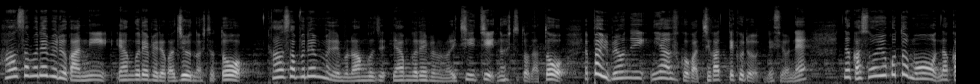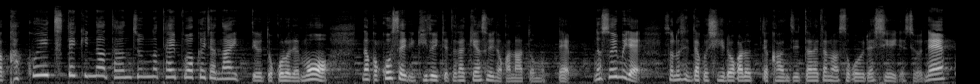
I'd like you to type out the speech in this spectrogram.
ハンサムレベルが2ヤングレベルが10の人とハンサムレベルのヤングレベルの11の人とだとやっぱり微妙に似合う服が違ってくるんですよねなんかそういうこともなんか確一的な単純なタイプ分けじゃないっていうところでもなんか個性に気づいていただきやすいのかなと思ってそういう意味でその選択肢広がるって感じていただいたのはすごい嬉しいですよね。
